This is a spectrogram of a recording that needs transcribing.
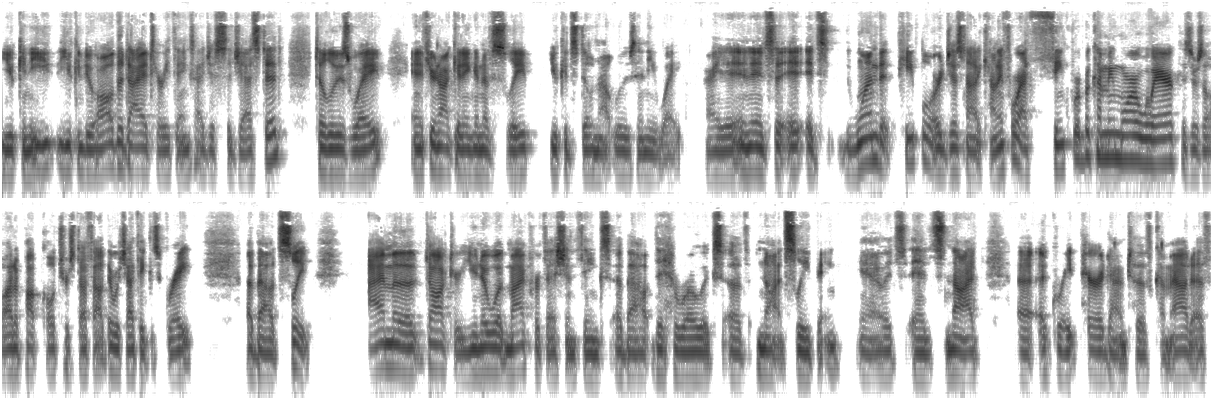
You can eat, you can do all the dietary things I just suggested to lose weight, and if you're not getting enough sleep, you could still not lose any weight right? And it's it's one that people are just not accounting for. I think we're becoming more aware because there's a lot of pop culture stuff out there, which I think is great about sleep. I'm a doctor. You know what my profession thinks about the heroics of not sleeping. You know, it's it's not a, a great paradigm to have come out of.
